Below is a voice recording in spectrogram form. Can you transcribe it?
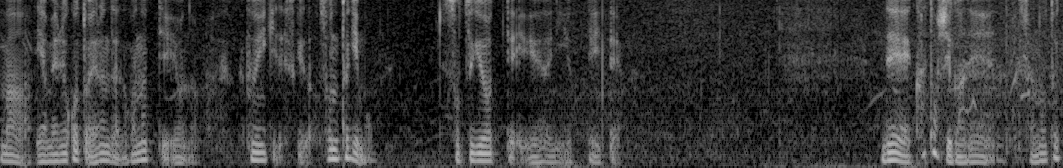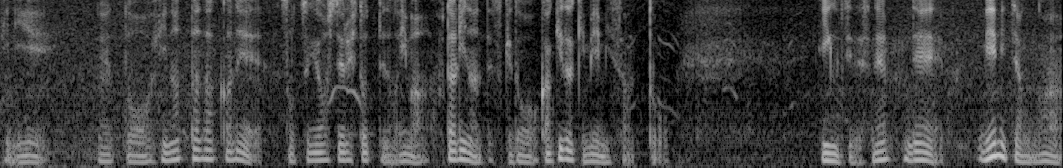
まあ辞めることを選んだのかなっていうような雰囲気ですけどその時も卒業っていうふうに言っていて。でカトシがねその時にえっ、と日向坂で卒業してる人っていうのが今2人なんですけど柿崎めみさんと井口ですね。でめみちゃんが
